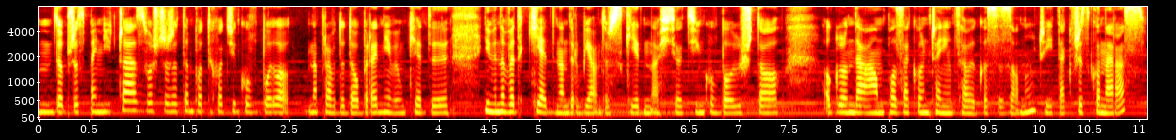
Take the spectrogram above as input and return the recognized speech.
dobrze spędzić czas, zwłaszcza, że tempo tych odcinków było naprawdę dobre. Nie wiem kiedy, nie wiem nawet kiedy nadrobiłam te wszystkie 11 odcinków, bo już to oglądałam po zakończeniu całego sezonu, czyli tak wszystko na raz.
